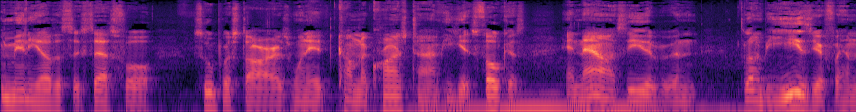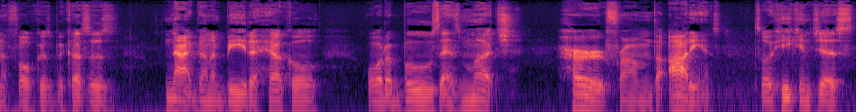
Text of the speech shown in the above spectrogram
many other successful superstars. When it come to crunch time he gets focused. And now it's even going to be easier for him to focus because it's not going to be the heckle or the boos as much heard from the audience. So he can just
